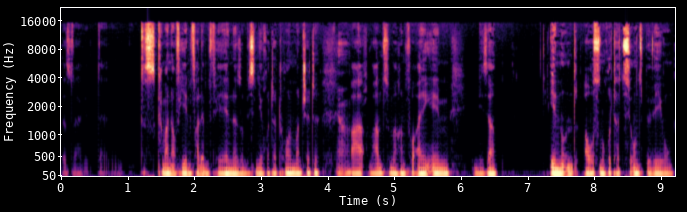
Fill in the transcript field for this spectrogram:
also da, das kann man auf jeden Fall empfehlen, ne? so ein bisschen die Rotatorenmanschette ja. war, warm zu machen, vor allen Dingen eben in dieser Innen- und Außenrotationsbewegung.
